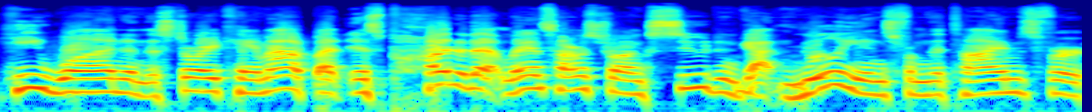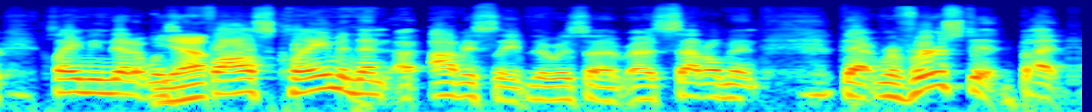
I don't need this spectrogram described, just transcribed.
he won and the story came out, but as part of that, Lance Armstrong sued and got millions from the Times for claiming that it was yep. a false claim. And then uh, obviously there was a, a settlement that reversed it. But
